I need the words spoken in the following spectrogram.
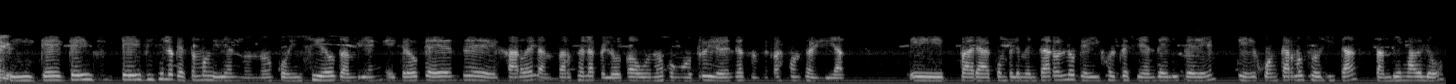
Sí, qué, qué, difícil lo que estamos viviendo, ¿no? Coincido también y creo que deben de dejar de lanzarse la pelota uno con otro y deben de asumir responsabilidad. Eh, para complementar lo que dijo el presidente del IPD, eh, Juan Carlos Solitas también habló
